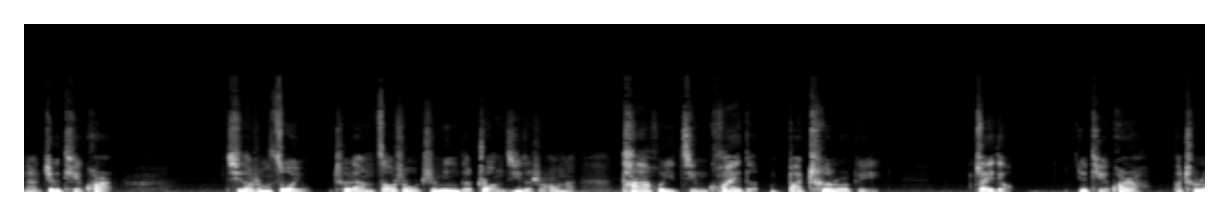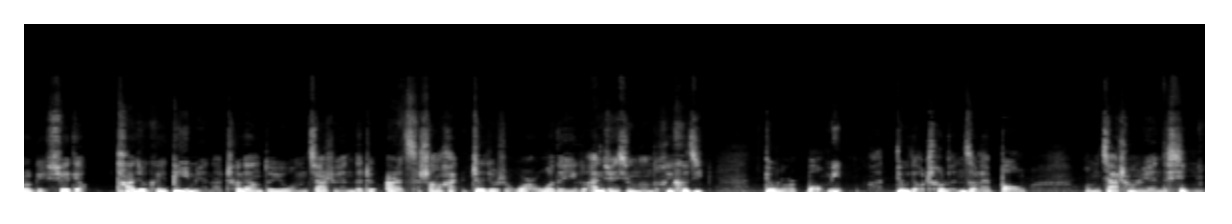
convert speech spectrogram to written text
那，这个铁块儿起到什么作用？车辆遭受致命的撞击的时候呢，它会尽快的把车轮给摘掉，就铁块啊，把车轮给削掉。它就可以避免呢车辆对于我们驾驶员的这二次伤害，这就是沃尔沃的一个安全性能的黑科技。丢轮保命啊，丢掉车轮子来保我们驾乘人员的性命。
